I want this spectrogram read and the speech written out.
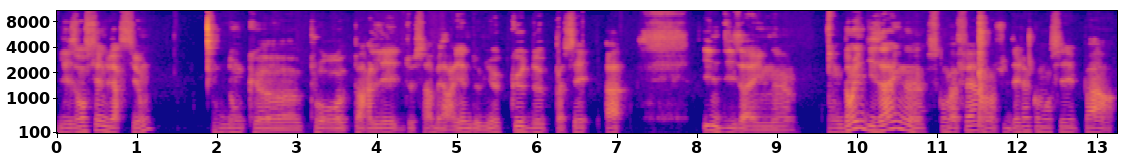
les anciennes versions. Donc euh, pour parler de ça, ben, rien de mieux que de passer à InDesign. dans InDesign, ce qu'on va faire, je vais déjà commencer par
